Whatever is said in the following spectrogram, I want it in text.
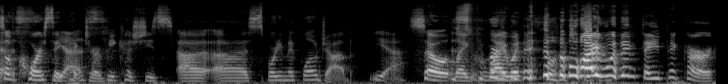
so of course they picked her because she's a, a sporty McBlowjob. Yeah. So like, why would why wouldn't they pick her?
